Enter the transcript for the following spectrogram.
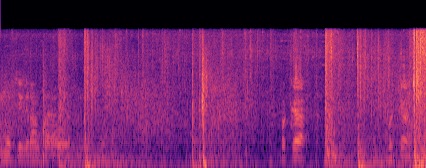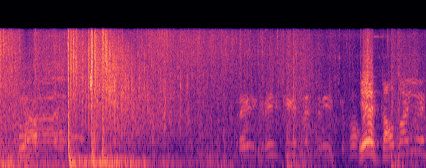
муфти гранттар алды БК. БК. рейнжке келмес, рейнжке. Фок. е долбоеб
